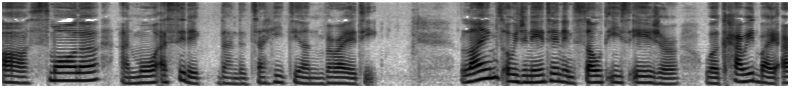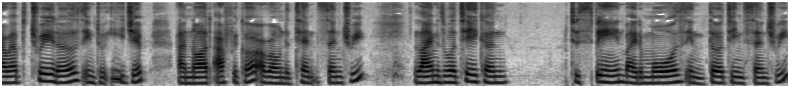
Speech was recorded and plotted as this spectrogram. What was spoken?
are smaller and more acidic than the Tahitian variety. Limes originating in Southeast Asia were carried by Arab traders into Egypt and North Africa around the 10th century. Limes were taken to Spain by the Moors in the 13th century.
